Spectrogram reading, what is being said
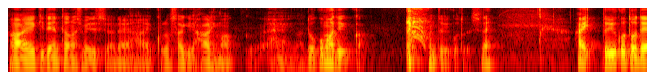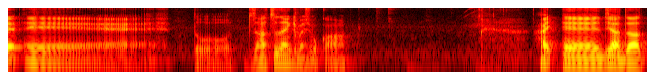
あ駅伝楽しみですよね。はい。黒崎播磨がどこまで行くか ということですね。はい。ということで、えー、と、雑談いきましょうか。はい。えー、じゃあ、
